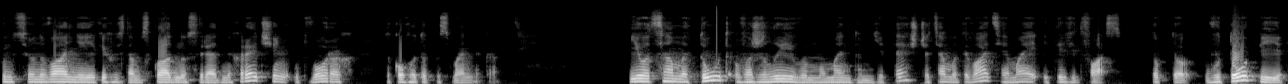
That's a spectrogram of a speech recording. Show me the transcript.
функціонування якихось там складносурядних речень у творах такого-то письменника. І от саме тут важливим моментом є те, що ця мотивація має йти від вас. Тобто в утопії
